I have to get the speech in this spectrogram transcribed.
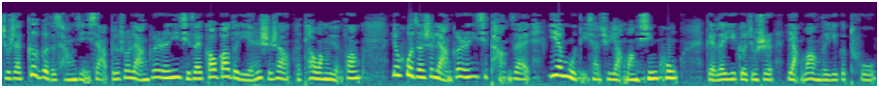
就在各个的场景下，比如说两个人一起在高高的岩石上眺望远方，又或者是两个人一起躺在夜幕底下去仰望星空，给了一个就是仰望的一个图。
